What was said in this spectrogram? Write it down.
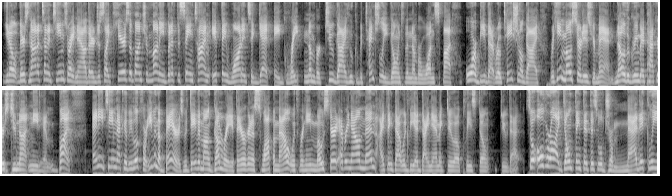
you know, there's not a ton of teams right now that are just like, here's a bunch of money. But at the same time, if they wanted to get a great number two guy who could potentially go into the number one spot or be that rotational guy, Raheem Mostert is your man. No, the Green Bay Packers do not need him. But any team that could be looked for, even the Bears with David Montgomery, if they were going to swap him out with Raheem Mostert every now and then, I think that would be a dynamic duo. Please don't do that. So overall, I don't think that this will dramatically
